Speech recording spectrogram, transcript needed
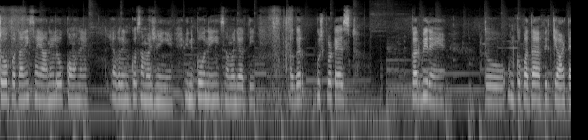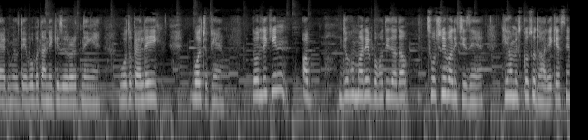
तो पता नहीं सयाने लोग कौन हैं, अगर इनको समझ नहीं है। इनको नहीं समझ आती। अगर कुछ प्रोटेस्ट कर भी रहे हैं। तो उनको पता है फिर क्या टैग मिलते हैं, वो बताने की ज़रूरत नहीं है। वो तो पहले ही बोल चुके हैं। तो लेकिन अब जो हमारे बहुत ही ज़्यादा सोचने वाली चीज़ें हैं कि हम इसको सुधारें कैसे,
